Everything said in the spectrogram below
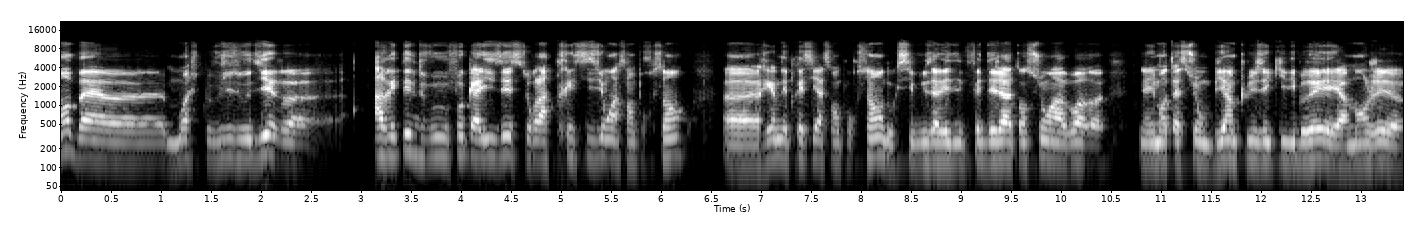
non, ben, euh, moi, je peux juste vous dire, euh, arrêtez de vous focaliser sur la précision à 100%. Euh, rien n'est précis à 100%. Donc, si vous avez fait déjà attention à avoir une alimentation bien plus équilibrée et à manger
